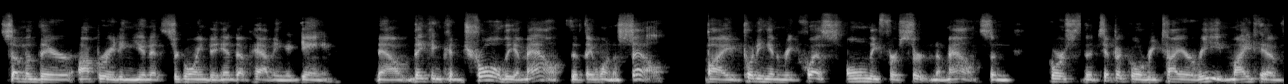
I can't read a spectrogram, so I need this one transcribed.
some of their operating units, they're going to end up having a gain. Now, they can control the amount that they want to sell by putting in requests only for certain amounts. And of course, the typical retiree might have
